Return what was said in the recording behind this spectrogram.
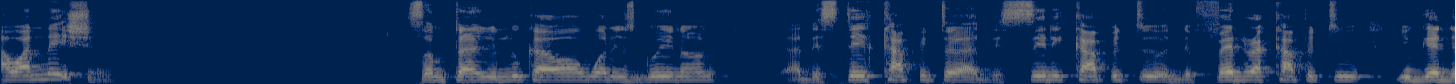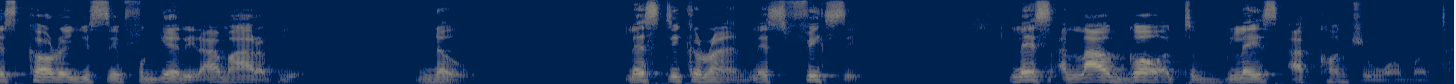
our nation. Sometimes you look at all what is going on at the state capital, at the city capital, at the federal capital, you get discouraged. You say, forget it, I'm out of here. No. Let's stick around. Let's fix it. Let's allow God to bless our country one more time.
